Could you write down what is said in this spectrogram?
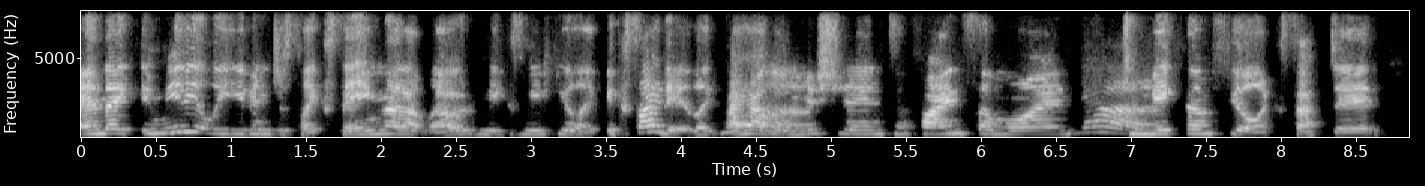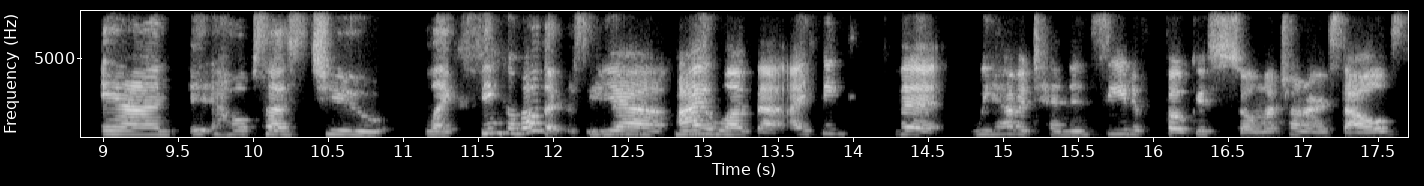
And like immediately, even just like saying that out loud makes me feel like excited. Like I have a mission to find someone Yeah. to make them feel accepted. And it helps us to like think of others. even, Yeah, you I love that. I think that we have a tendency to focus so much on ourselves,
